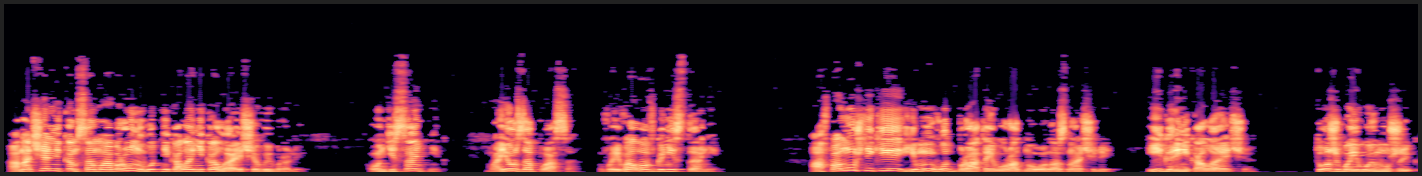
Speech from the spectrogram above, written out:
А начальником самообороны вот Николая Николаевича выбрали. Он десантник, майор запаса, воевал в Афганистане. А в помощники ему вот брата его родного назначили, Игоря Николаевича. Тоже боевой мужик.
